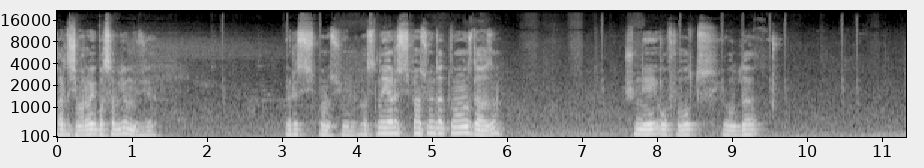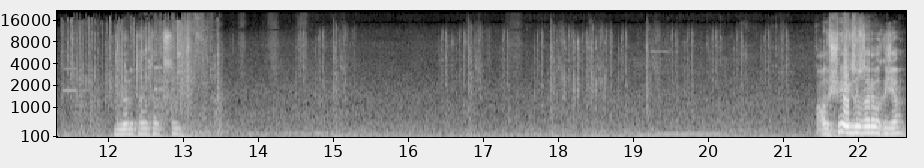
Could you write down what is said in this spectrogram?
Kardeşim arabayı basabiliyor muyuz ya? Yarı süspansiyonu. Aslında yarı süspansiyonu da atlamamız lazım. Şu ne? Offroad yolda. Bilmem bir tane taksın. Abi şu egzozlara bakacağım.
